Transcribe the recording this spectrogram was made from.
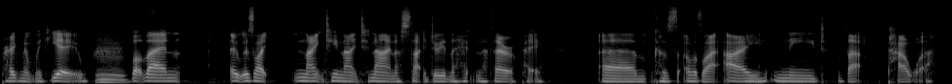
pregnant with you, Mm. but then it was like 1999 I started doing the hypnotherapy because I was like I need that power.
